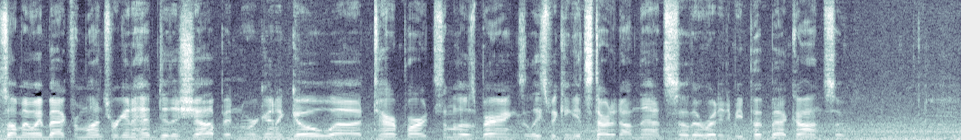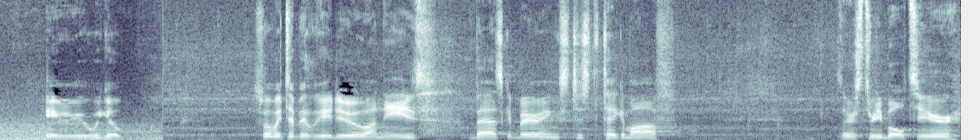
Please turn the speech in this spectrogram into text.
So on my way back from lunch, we're gonna head to the shop and we're gonna go uh, tear apart some of those bearings. At least we can get started on that so they're ready to be put back on. So here we go. So what we typically do on these basket bearings, just to take them off. There's three bolts here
